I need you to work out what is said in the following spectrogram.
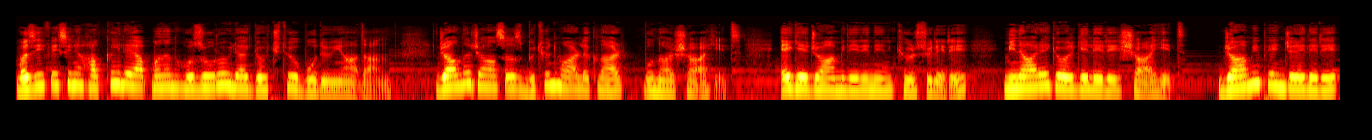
Vazifesini hakkıyla yapmanın huzuruyla göçtü bu dünyadan. Canlı cansız bütün varlıklar buna şahit. Ege camilerinin kürsüleri, minare gölgeleri şahit. Cami pencereleri,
